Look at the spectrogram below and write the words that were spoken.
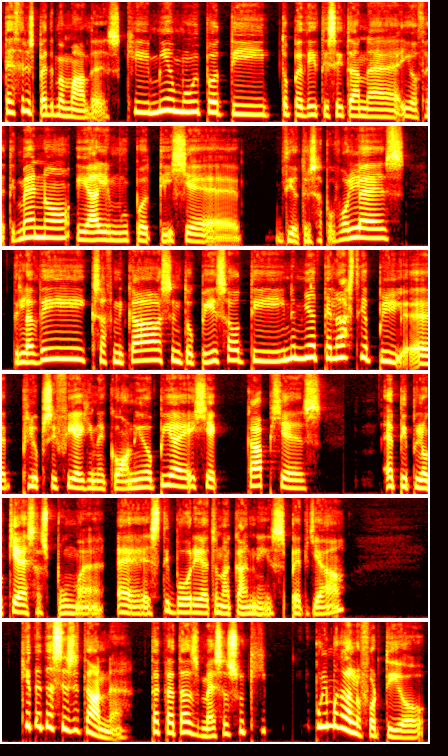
τέσσερις-πέντε μεμάδες και η μία μου είπε ότι το παιδί της ήταν ε, υιοθετημένο, η άλλη μου είπε ότι είχε δύο-τρεις αποβολές. Δηλαδή ξαφνικά συνειδητοποίησα ότι είναι μια τεράστια ε, πλειοψηφία γυναικών η οποία είχε κάποιες επιπλοκές ας πούμε ε, στην πορεία του να κάνεις παιδιά και δεν τα συζητάνε. Τα κρατάς μέσα σου και είναι πολύ μεγάλο φορτίο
